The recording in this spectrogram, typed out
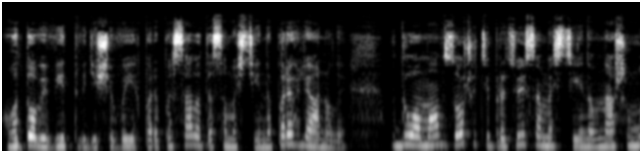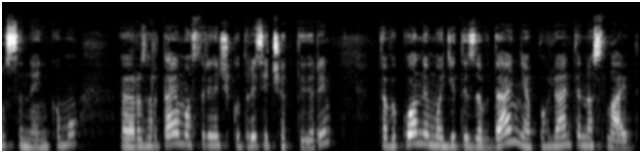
готові відповіді, щоб ви їх переписали та самостійно переглянули. Вдома в зошиті працюю самостійно в нашому синенькому. Е, розгортаємо сторіночку 34 та виконуємо діти завдання. Погляньте на слайд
